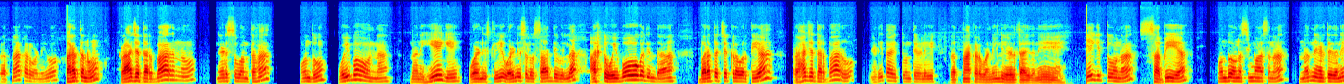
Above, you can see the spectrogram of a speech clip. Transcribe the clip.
ರತ್ನಾಕರವಣಿಯು ಭರತನು ರಾಜ ದರ್ಬಾರನ್ನು ನಡೆಸುವಂತಹ ಒಂದು ವೈಭವವನ್ನ ನಾನು ಹೇಗೆ ವರ್ಣಿಸ್ಲಿ, ವರ್ಣಿಸಲು ಸಾಧ್ಯವಿಲ್ಲ. ಅಷ್ಟು ವೈಭೋಗದಿಂದ ಭರತ ಚಕ್ರವರ್ತಿಯ ರಾಜ ದರ್ಬಾರು ನಡೀತಾ ಇತ್ತು ಅಂತೇಳಿ ರತ್ನಾಕರ ಇಲ್ಲಿ ಹೇಳ್ತಾ ಇದ್ದಾನೆ. ಹೇಗಿತ್ತು ಅವನ ಸಭೆಯ ಒಂದು ಅವನ ಸಿಂಹಾಸನ? ಅನ್ನೋದನ್ನ ಹೇಳ್ತಾ ಇದ್ದಾನೆ,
